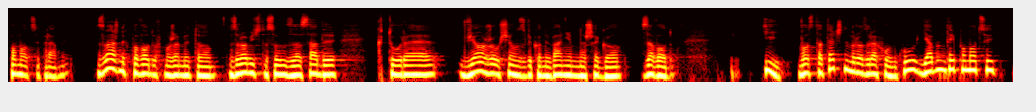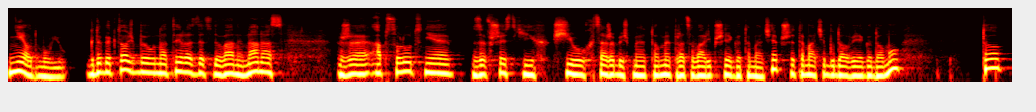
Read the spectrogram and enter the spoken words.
pomocy prawnej. Z ważnych powodów możemy to zrobić. To są zasady, które wiążą się z wykonywaniem naszego zawodu. I w ostatecznym rozrachunku ja bym tej pomocy nie odmówił. Gdyby ktoś był na tyle zdecydowany na nas, że absolutnie ze wszystkich sił chce, żebyśmy to my pracowali przy jego temacie, przy temacie budowy jego domu, to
